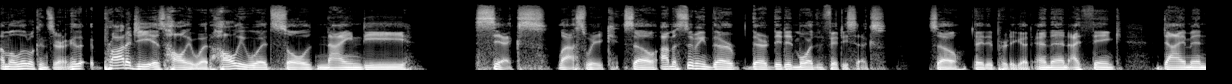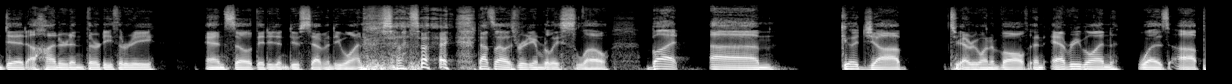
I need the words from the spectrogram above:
I'm a little concerned because Prodigy is Hollywood. Hollywood sold 96 last week. So I'm assuming they're, they're, they did more than 56. So they did pretty good. And then I think Diamond did 133. And so they didn't do 71. so that's why, that's why I was reading them really slow. But um, good job to everyone involved. And everyone was up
